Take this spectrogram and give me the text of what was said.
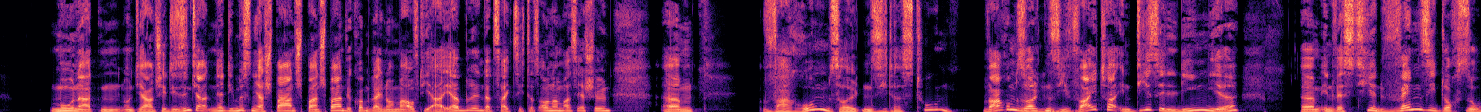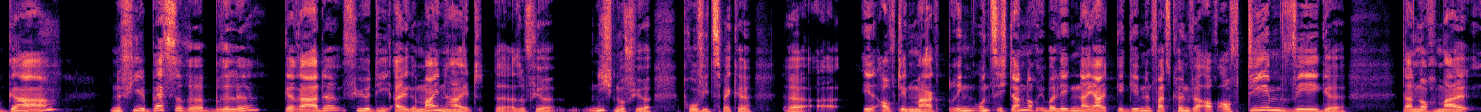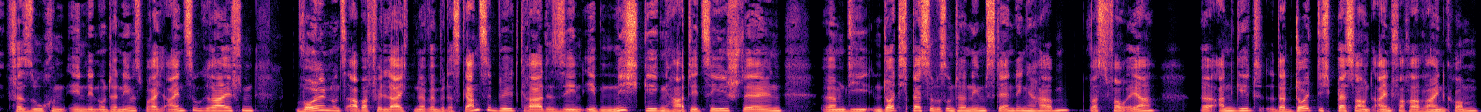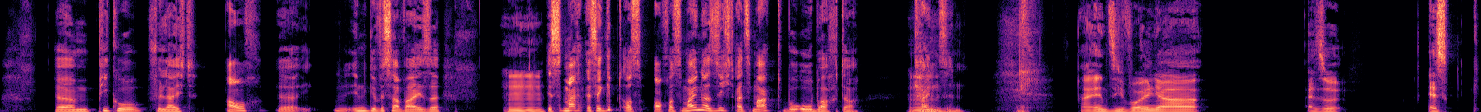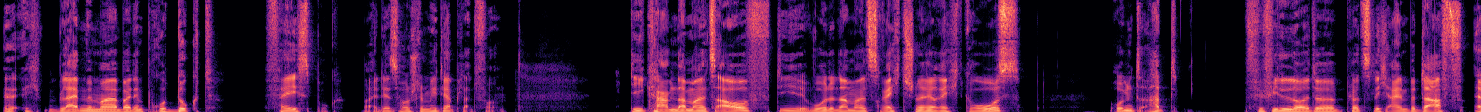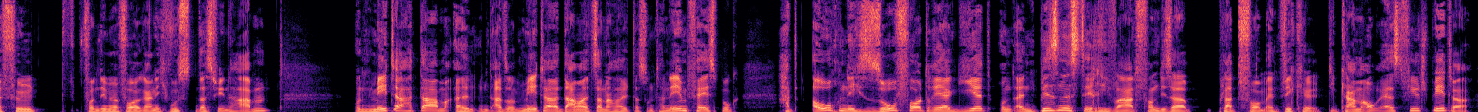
Monaten und Jahren steht. Die sind ja, ne, die müssen ja sparen, sparen, sparen. Wir kommen gleich noch mal auf die AR-Brillen, da zeigt sich das auch noch mal sehr schön. Ähm, warum sollten sie das tun? Warum sollten mhm. sie weiter in diese Linie ähm, investieren, wenn sie doch sogar eine viel bessere Brille gerade für die Allgemeinheit, äh, also für nicht nur für Profizwecke, äh, auf den Markt bringen und sich dann noch überlegen, naja, gegebenenfalls können wir auch auf dem Wege dann noch mal versuchen, in den Unternehmensbereich einzugreifen, wollen uns aber vielleicht, ne, wenn wir das ganze Bild gerade sehen, eben nicht gegen HTC stellen, ähm, die ein deutlich besseres Unternehmensstanding haben, was VR äh, angeht, da deutlich besser und einfacher reinkommen. Ähm, Pico vielleicht auch äh, in gewisser Weise. Mhm. Es macht, es ergibt aus, auch aus meiner Sicht als Marktbeobachter keinen mhm. Sinn. Nein, sie wollen ja, also es, äh, ich, bleiben wir mal bei dem Produkt Facebook, bei der Social Media Plattform. Die kam damals auf, die wurde damals recht schnell recht groß und hat für viele Leute plötzlich einen Bedarf erfüllt, von dem wir vorher gar nicht wussten, dass wir ihn haben. Und Meta hat da, äh, also Meta, damals dann halt das Unternehmen Facebook, hat auch nicht sofort reagiert und ein Business-Derivat von dieser Plattform entwickelt. Die kam auch erst viel später.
